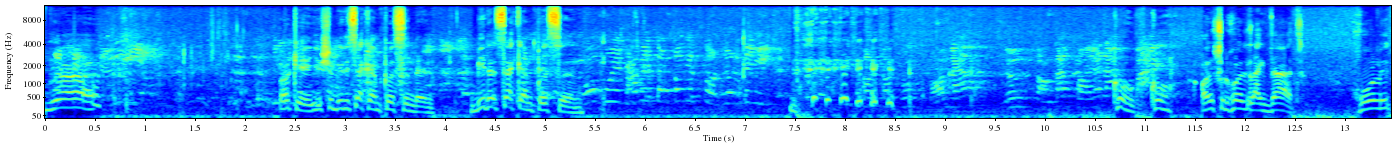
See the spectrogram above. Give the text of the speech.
Bruh. Okay, you should be the second person then. Be the second person. go, go. Or you should hold it like that. Hold it.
